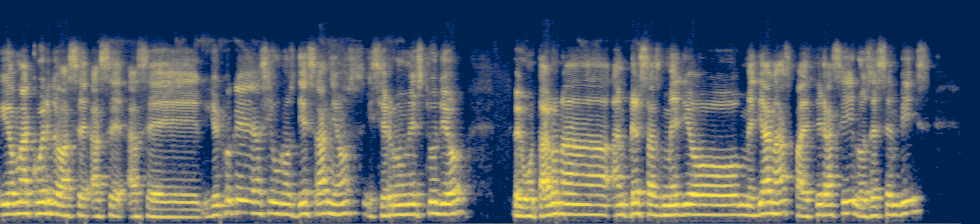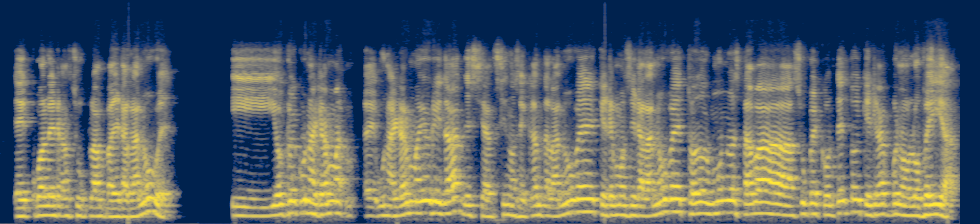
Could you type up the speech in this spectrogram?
yo, me acuerdo hace, hace, hace, yo creo que hace unos 10 años hicieron un estudio, preguntaron a, empresas medio medianas, para decir así, los SMBs, eh, cuál era su plan para ir a la nube. Y yo creo que una gran, eh, una gran mayoría decían, sí, nos encanta la nube, queremos ir a la nube, todo el mundo estaba súper contento y quería, bueno, lo veía.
